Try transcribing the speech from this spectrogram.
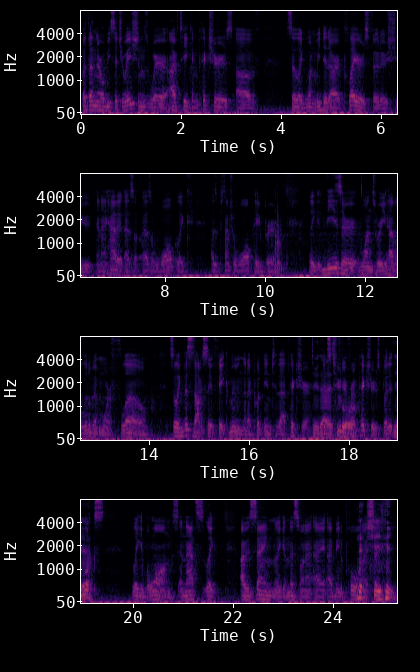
But then there will be situations where I've taken pictures of. So like when we did our players photo shoot, and I had it as a, as a wall like as a potential wallpaper. Like these are ones where you have a little bit more flow. So like this is obviously a fake moon that I put into that picture. Dude, that it's two cool. different pictures, but it Yeah. looks like it belongs, and that's like I was saying like in this one I, I, I made a poll and I said cheating,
